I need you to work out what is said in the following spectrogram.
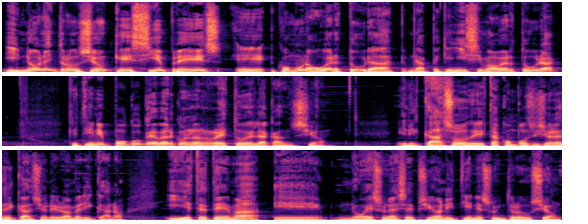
Y no la introducción que siempre es eh, como una obertura, una pequeñísima obertura, que tiene poco que ver con el resto de la canción. En el caso de estas composiciones del cancionero americano. Y este tema eh, no es una excepción y tiene su introducción.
